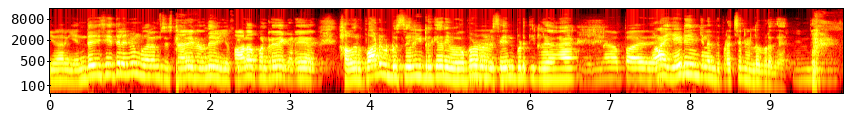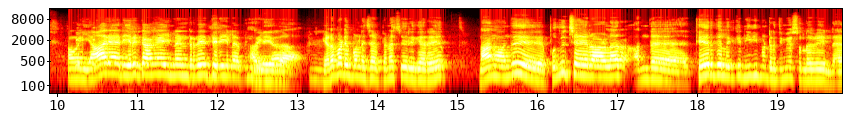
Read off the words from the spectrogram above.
இவங்க எந்த விஷயத்திலுமே முதலமைச்சர் ஸ்டாலின் வந்து இவங்க ஃபாலோ பண்றதே கிடையாது. அவர் பாட்டு விட்டு சொல்லிட்டு இருக்காரு இவங்க பாட்டு செயல்படுத்திட்டு இருக்காங்க. என்னப்பா? ஆனா ஏடிஎம்கேல இந்த பிரச்சனை இல்ல பிரதர் அவங்க யார் யார் இருக்காங்க இல்லைன்றதே தெரியல அப்படின்னு அதேதான். எடப்பாடி பழனிசாமி என்ன சொல்லியிருக்காரு? நாங்க வந்து பொதுச் செயலாளர் அந்த தேர்தலுக்கு நீதிமன்ற எதுவுமே சொல்லவே இல்லை.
